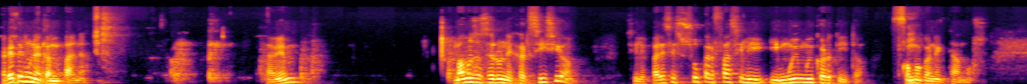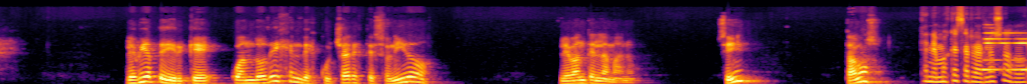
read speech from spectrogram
acá tengo una campana. ¿Está bien? Vamos a hacer un ejercicio, si les parece súper fácil y, muy, muy cortito. ¿Cómo conectamos? Les voy a pedir que cuando dejen de escuchar este sonido, levanten la mano. ¿Sí? ¿Estamos? Tenemos que cerrar los ojos.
